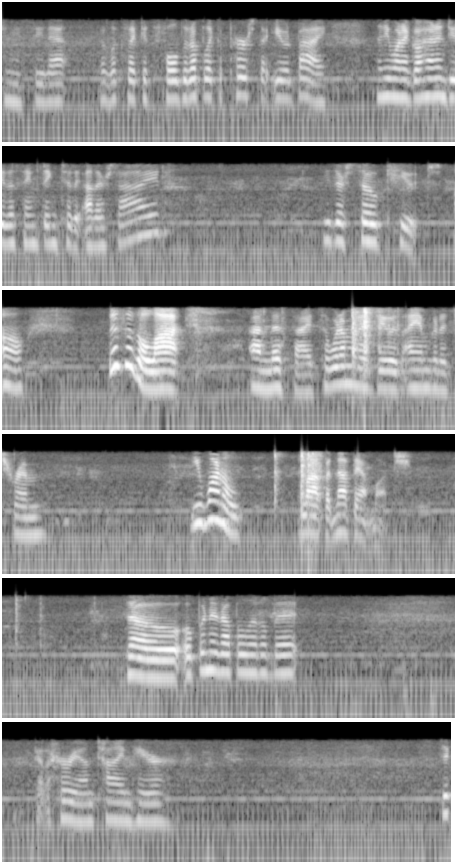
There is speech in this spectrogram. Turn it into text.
can you see that? It looks like it's folded up like a purse that you would buy. Then you want to go ahead and do the same thing to the other side. These are so cute. Oh this is a lot on this side. So what I'm going to do is I am going to trim. You want a lot but not that much. So open it up a little bit. Got to hurry on time here. Stick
